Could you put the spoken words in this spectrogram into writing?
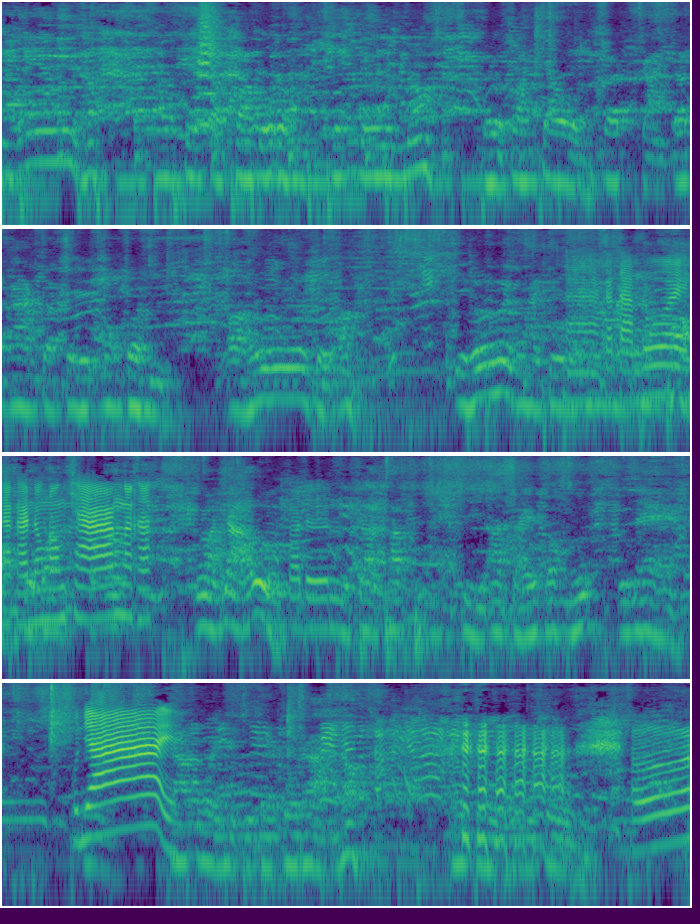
โอ้ยเนาะเราเกี่ยวกับความอุดมสมบูรณ์เนาะเออความเจ้าเกิดการเกิดงานเกิดสิริมงคลอ๋อเฮ้ยจู่เอะอีเฮ้ยมาให้จู่อ่าก็ตามด้วยนะคะ น้องๆช้างนะคะงอนเจ้าก็เดิน ที่จะทับที่อาศัยของนุษย์ดูแน่คุณยายยาป่วยที่แบบโบราณเนาะ เออ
